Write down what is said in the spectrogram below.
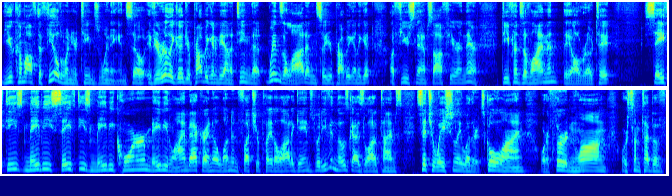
you come off the field when your team's winning. And so if you're really good, you're probably going to be on a team that wins a lot and so you're probably going to get a few snaps off here and there. Defensive linemen, they all rotate. Safeties, maybe safeties, maybe corner, maybe linebacker. I know London Fletcher played a lot of games, but even those guys, a lot of times, situationally, whether it's goal line or third and long or some type of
